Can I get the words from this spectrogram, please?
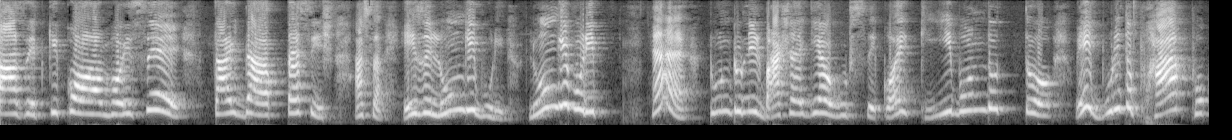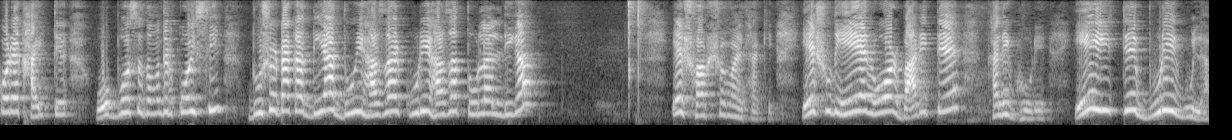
বাজেট কি কম হয়েছে তাই ডাক্তাসিস আচ্ছা এই যে লুঙ্গি বুড়ি লুঙ্গি বুড়ি হ্যাঁ টুনটুনির বাসায় গিয়া উঠছে। কয়, কি বন্ধুত্ব? এই বুড়ি তো ফাঁক ফোকরে খাইতে অভ্যস্ত। তোমাদের কইছি, দুশো টাকা দিয়া দুই হাজার, কুড়ি হাজার তোলার লিগা এ সব সময় থাকে। এ শুধু এর ওর বাড়িতে খালি ঘোরে। এই যে বুড়িগুলা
